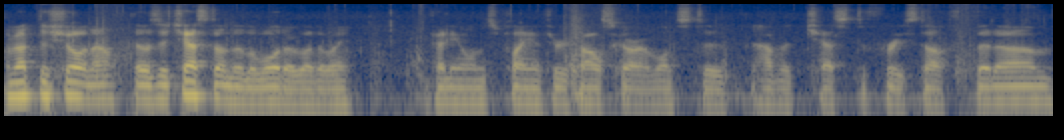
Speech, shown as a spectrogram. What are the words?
I'm at the shore now. There was a chest under the water, by the way if anyone's playing through Falskaar and wants to have a chest of free stuff. But um,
